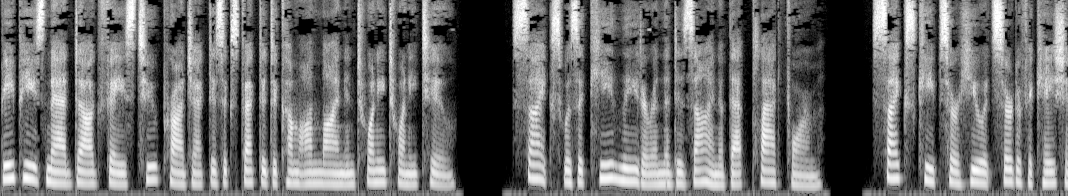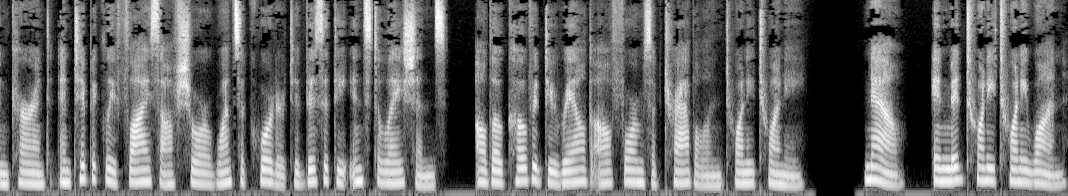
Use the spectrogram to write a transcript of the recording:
BP's Mad Dog Phase 2 project is expected to come online in 2022. Sykes was a key leader in the design of that platform. Sykes keeps her HUET certification current and typically flies offshore once a quarter to visit the installations, although COVID derailed all forms of travel in 2020. Now, in mid 2021,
